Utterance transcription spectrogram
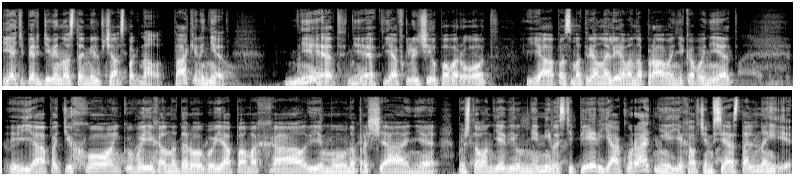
И я теперь 90 миль в час погнал. Так или нет? Нет, нет, я включил поворот, я посмотрел налево, направо, никого нет. И я потихоньку выехал на дорогу, я помахал ему на прощание, потому что он явил мне милость. Теперь я аккуратнее ехал, чем все остальные,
